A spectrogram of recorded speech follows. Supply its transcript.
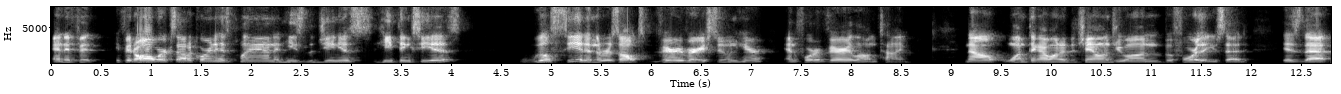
And if it if it all works out according to his plan and he's the genius he thinks he is, we'll see it in the results very very soon here and for a very long time. Now, one thing I wanted to challenge you on before that you said is that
